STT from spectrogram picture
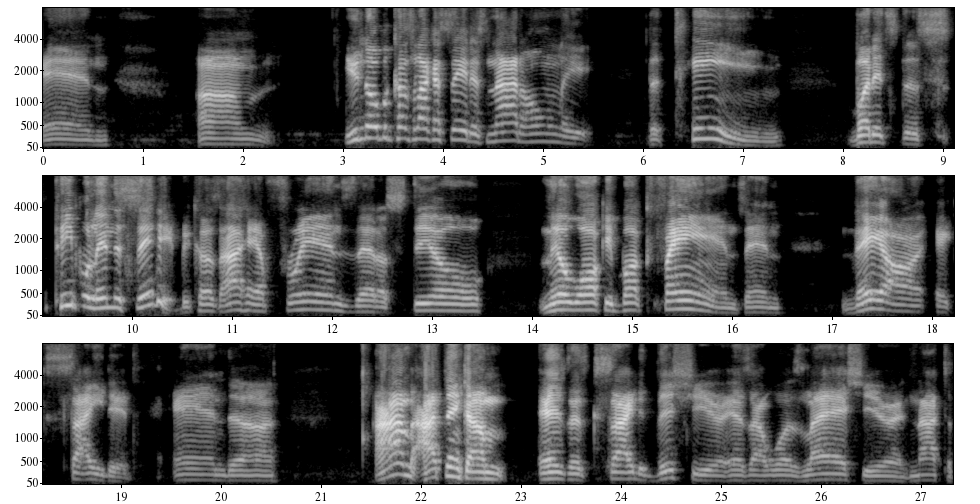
and um, you know, because like I said, it's not only the team, but it's the people in the city. Because I have friends that are still Milwaukee Buck fans, and they are excited and uh, I'm I think I'm as excited this year as I was last year, and not to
